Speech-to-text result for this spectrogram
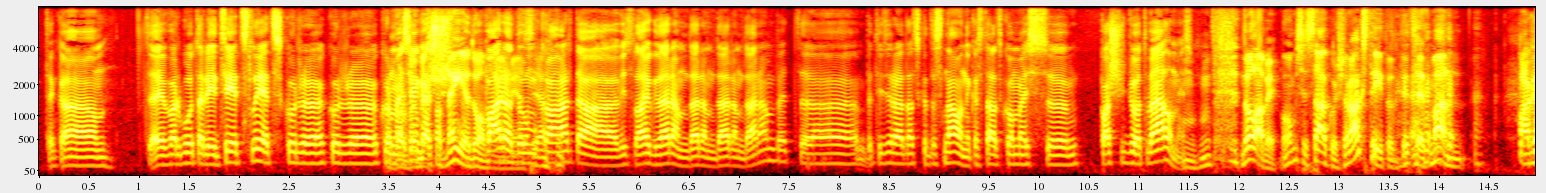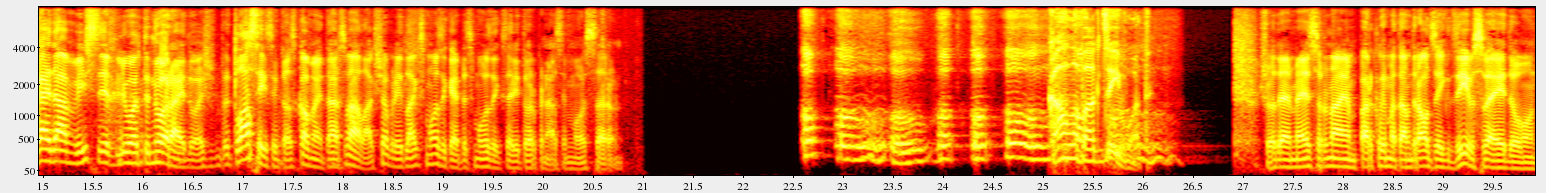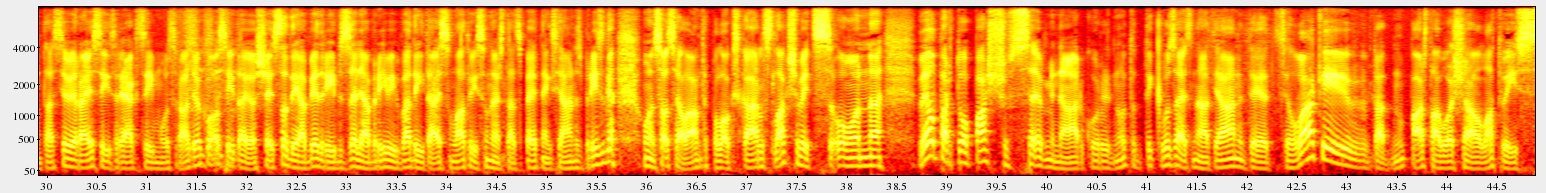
Tā kā, Te var būt arī citas lietas, kur, kur, kur mēs vienkārši paradumu kārtā visu laiku darām, darām, darām, darām, bet, bet izrādās, ka tas nav nekas tāds, ko mēs paši ļoti vēlamies. Mm -hmm. nu, labi, mums ir sākuši rakstīt, un ticiet man. Pagaidām viss ir ļoti noraidoši, bet lasīsim tos komentārus vēlāk. Šobrīd laiks mūzikai, pēc mūzikas arī turpināsim mūsu sarunu. Kā labāk dzīvot? Šodien mēs runājam par klimatam draudzīgu dzīvesveidu, un tas jau ir raisījis reakciju mūsu radioklausītājos. Šeit studijā biedrības zaļā brīvība vadītājs un Latvijas universitātes pētnieks Jānis Brīsga un sociāla antropologs Kārlis Lakševits. Un eh, vēl par to pašu semināru, kur nu, tika uzaicināti Jāni tie cilvēki, tādi nu, pārstāvošā Latvijas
